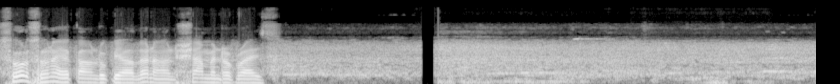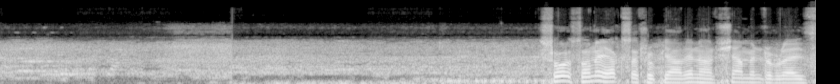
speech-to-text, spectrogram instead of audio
સોળસો ને એકાવન રૂપિયા લેનાર શ્યામ એન્ટરપ્રાઇઝ સોળસો ને એકસઠ રૂપિયા લેનાર શ્યામ એન્ટરપ્રાઇઝ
